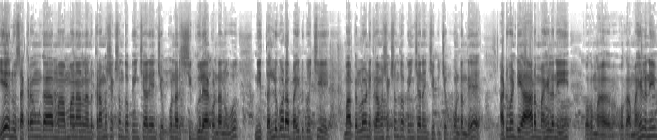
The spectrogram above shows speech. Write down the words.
ఏ నువ్వు సక్రమంగా మా అమ్మ నాన్న నన్ను క్రమశిక్షణతో పెంచారే అని చెప్పుకున్నారు సిగ్గు లేకుండా నువ్వు నీ తల్లి కూడా బయటకు వచ్చి మా పిల్లోని క్రమశిక్షణతో పెంచానని చెప్పి చెప్పుకుంటుంది. అటువంటి ఆడ మహిళని ఒక మ- ఒక మహిళని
